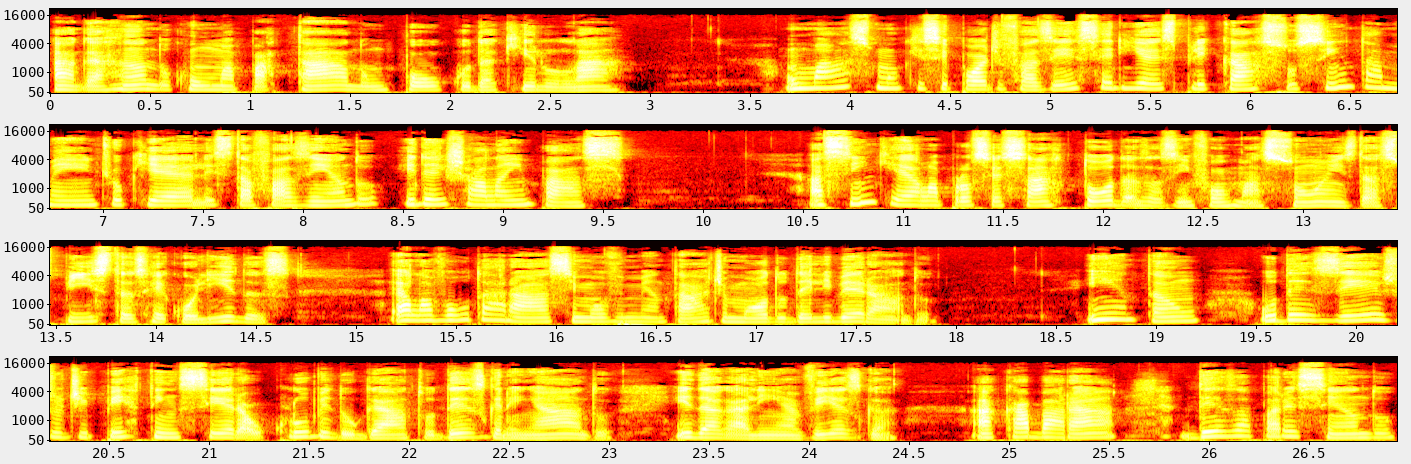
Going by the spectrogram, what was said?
agarrando com uma patada um pouco daquilo lá. O máximo que se pode fazer seria explicar sucintamente o que ela está fazendo e deixá-la em paz. Assim que ela processar todas as informações das pistas recolhidas, ela voltará a se movimentar de modo deliberado. E então o desejo de pertencer ao clube do gato desgrenhado e da galinha vesga acabará desaparecendo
